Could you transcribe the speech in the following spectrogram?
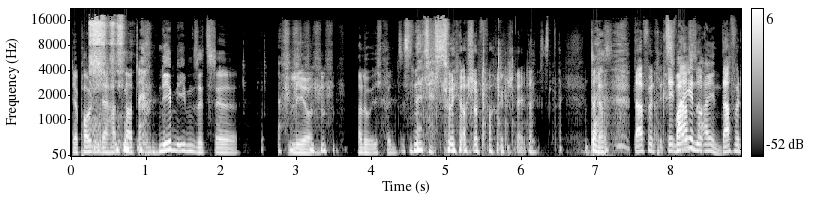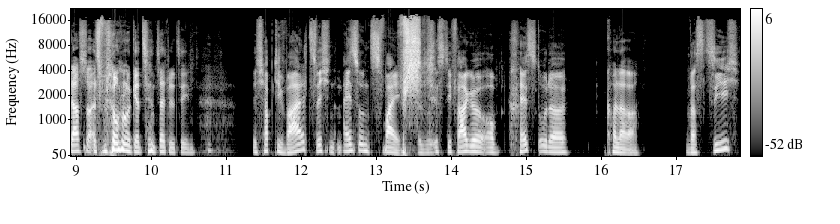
der Paul in der Hand hat. Und neben ihm sitzt der Leon. Hallo, ich bin's. Das ist nett, dass du dich auch schon vorgestellt hast. Das, Dafür, Zwei darfst in du, eins. dafür darfst du als Belohnung jetzt den Zettel ziehen. ich habe die Wahl zwischen 1 und 2. Also ist die Frage, ob Pest oder Cholera. was ziehe ich?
